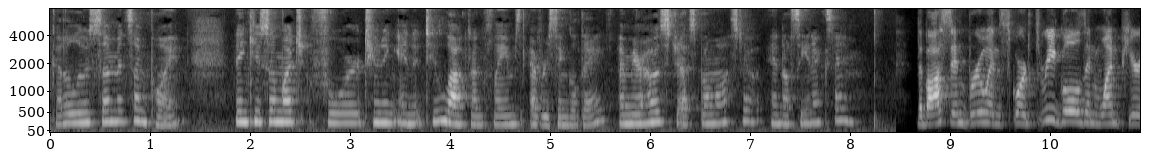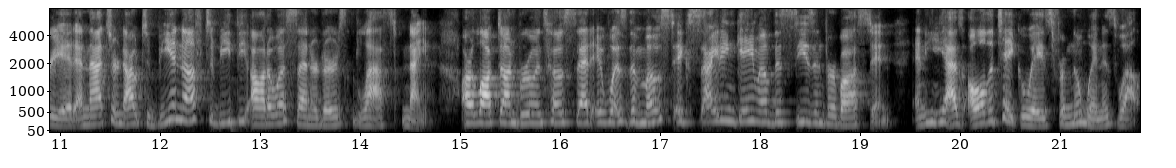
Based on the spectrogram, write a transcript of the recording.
Gotta lose some at some point. Thank you so much for tuning in to Locked on Flames every single day. I'm your host, Jess Belmosto, and I'll see you next time. The Boston Bruins scored three goals in one period, and that turned out to be enough to beat the Ottawa Senators last night. Our Locked On Bruins host said it was the most exciting game of the season for Boston, and he has all the takeaways from the win as well.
